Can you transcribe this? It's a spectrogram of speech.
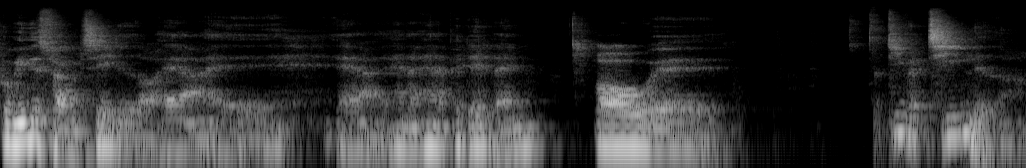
på Mindesfakultetet og er, øh, er, han er, han er pedel derinde. Og øh, de var teamledere.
